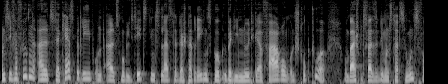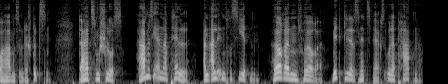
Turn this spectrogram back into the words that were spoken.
Und sie verfügen als Verkehrsbetrieb und als Mobilitätsdienstleister der Stadt Regensburg über die nötige Erfahrung und Struktur, um beispielsweise Demonstrationsvorhaben zu unterstützen. Daher zum Schluss. Haben Sie einen Appell an alle Interessierten, Hörerinnen und Hörer, Mitglieder des Netzwerks oder Partner?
